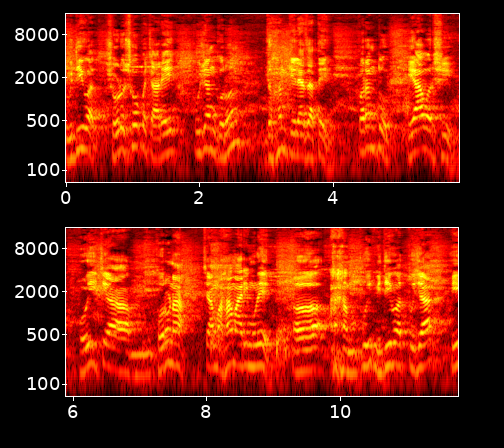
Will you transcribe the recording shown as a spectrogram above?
विधिवत षोडशोपचारे पूजन करून दहन केल्या जाते. परंतु यावर्षी होळीच्या कोरोनाच्या महामारीमुळे पू विधिवत पूजा ही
